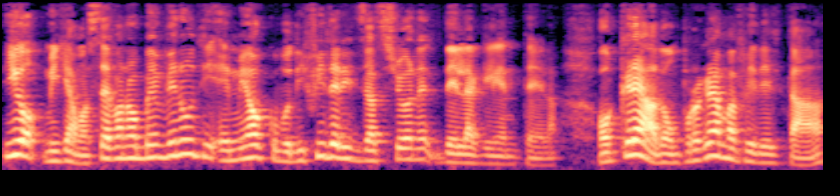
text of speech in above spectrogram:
Io mi chiamo Stefano Benvenuti e mi occupo di fidelizzazione della clientela. Ho creato un programma fedeltà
